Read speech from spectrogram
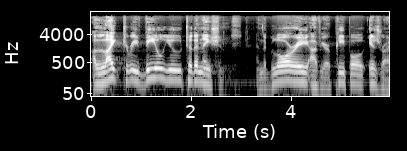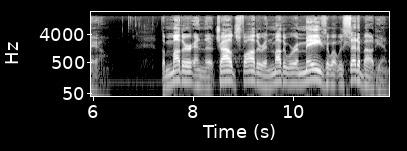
a light to reveal you to the nations and the glory of your people Israel. The mother and the child's father and mother were amazed at what was said about him.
